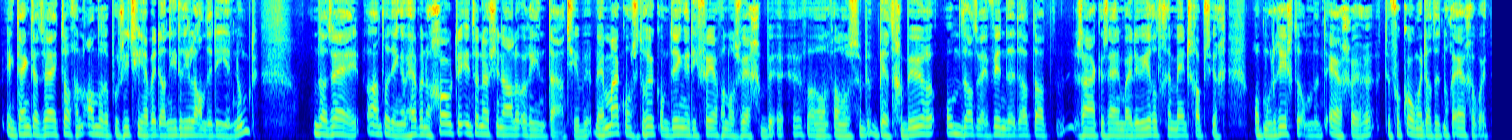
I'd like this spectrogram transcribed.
ik denk dat wij toch een andere positie hebben dan die drie landen die je noemt omdat wij een aantal dingen. We hebben een grote internationale oriëntatie. Wij maken ons druk om dingen die ver van ons weg eh, van, van ons bed gebeuren. Omdat wij vinden dat dat zaken zijn waar de wereldgemeenschap zich op moet richten. Om het erger te voorkomen dat het nog erger wordt.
